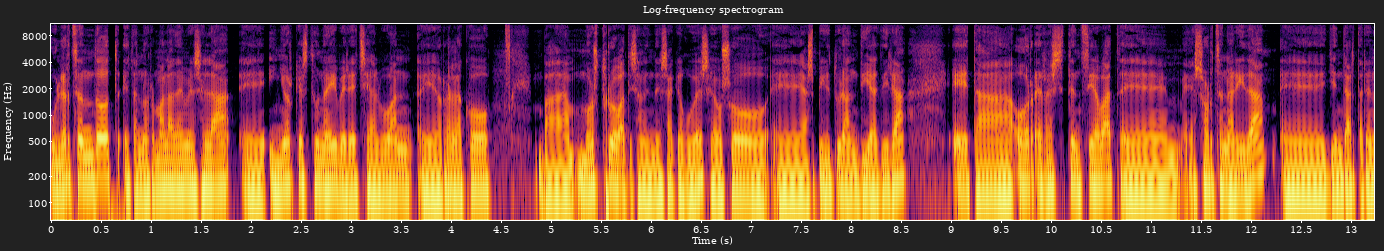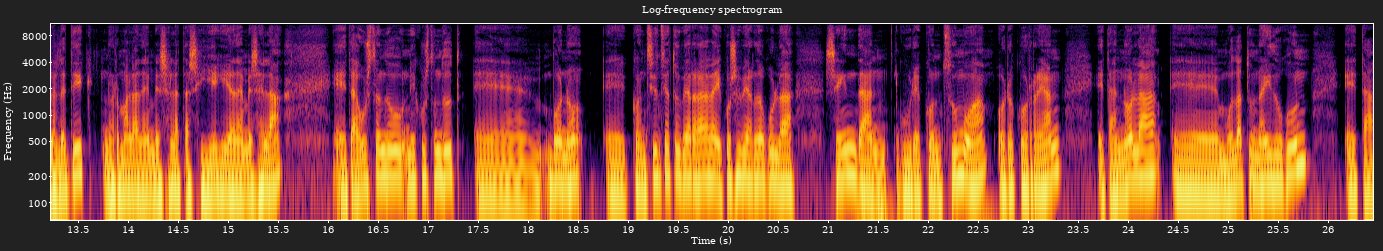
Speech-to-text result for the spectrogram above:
Ulertzen dut, eta normala den bezala, e, inorkestu nahi bere alboan e, horrelako ba, monstruo bat izan den dezakegu ez, e, oso e, azpigutura handiak dira, eta hor erresistentzia bat e, sortzen ari da, e, jendartaren aldetik, normala den bezala eta zilegia den bezala, eta guztien du, nik ikusten dut, e, bueno, e, kontzientziatu behar gara, ikusi behar dugula zein dan gure kontsumoa orokorrean, eta nola e, moldatu nahi dugun, eta,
